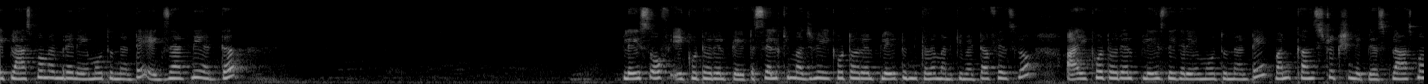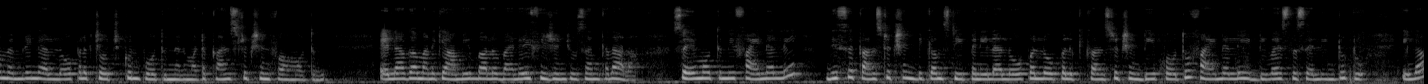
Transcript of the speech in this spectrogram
ఈ ప్లాస్మా మెంబ్రెయిన్ ఏమవుతుందంటే exactly at the place of equatorial plate సెల్కి మధ్యలో ఈక్వటోరియల్ ప్లేట్ ఉంది కదా మనకి మెటాఫేస్లో ఆ ఈక్వటోరియల్ ప్లేస్ దగ్గర ఏమవుతుందంటే వన్ కన్స్ట్రక్షన్ ఎపియర్స్ ప్లాస్మా మెమరీని లోపలికి చొచ్చుకుని పోతుంది అనమాట కన్స్ట్రక్షన్ ఫామ్ అవుతుంది. ఎలాగా మనకి అమీబాలో బైనరీ ఫ్యూజన్ చూసాం కదా అలా. సో ఏమవుతుంది? Finally this construction becomes deep అని ఇలా లోపల లోపలికి కన్స్ట్రక్షన్ డీప్ అవుతూ finally divides the cell into two ఇలా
